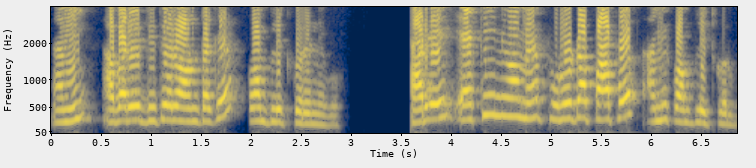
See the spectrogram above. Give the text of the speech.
আমি আবার এই দ্বিতীয় রাউন্ডটাকে কমপ্লিট করে নেব। আর এই একই নিয়মে পুরোটা পাপস আমি কমপ্লিট করব।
